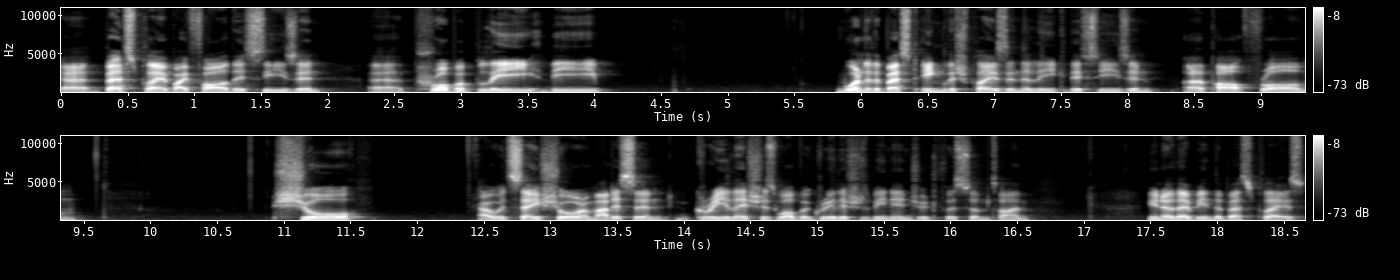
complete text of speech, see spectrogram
uh, best player by far this season. Uh, probably the one of the best English players in the league this season, apart from Shaw. I would say Shaw and Maddison, Grealish as well, but Grealish has been injured for some time. You know, they've been the best players.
